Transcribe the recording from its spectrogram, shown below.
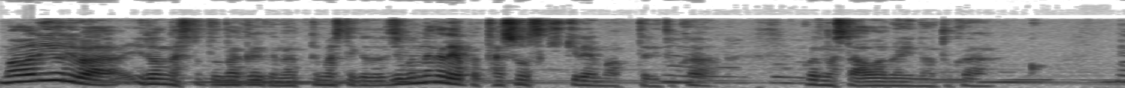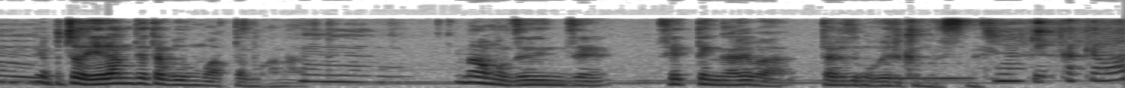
周りよりはいろんな人と仲良くなってましたけど、自分の中でやっぱ多少好き嫌いもあったりとか、この人合わないなとか、うん、やっぱちょっと選んでた部分もあったのかな。うん。今はもう全然、接点があれば誰でもウェルカムですね。そのきっかけは？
